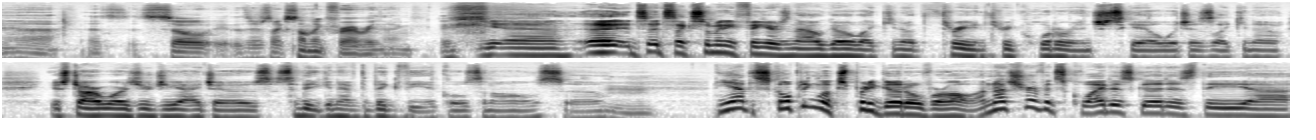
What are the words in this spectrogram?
Yeah, it's it's so there's like something for everything. yeah, uh, it's it's like so many figures now go like you know the three and three quarter inch scale, which is like you know your Star Wars, your GI Joes, so that you can have the big vehicles and all. So yeah, the sculpting looks pretty good overall. I'm not sure if it's quite as good as the uh,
